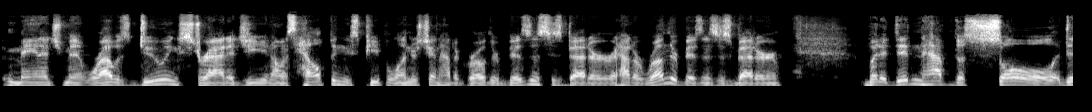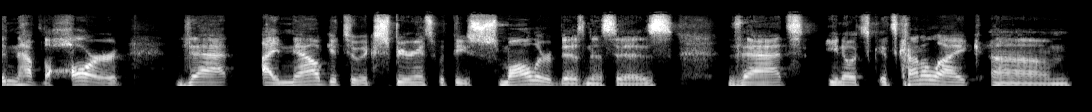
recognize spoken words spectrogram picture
management, where I was doing strategy, and I was helping these people understand how to grow their businesses better, how to run their businesses better. But it didn't have the soul, it didn't have the heart that I now get to experience with these smaller businesses that you know it's it's kind of like um,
